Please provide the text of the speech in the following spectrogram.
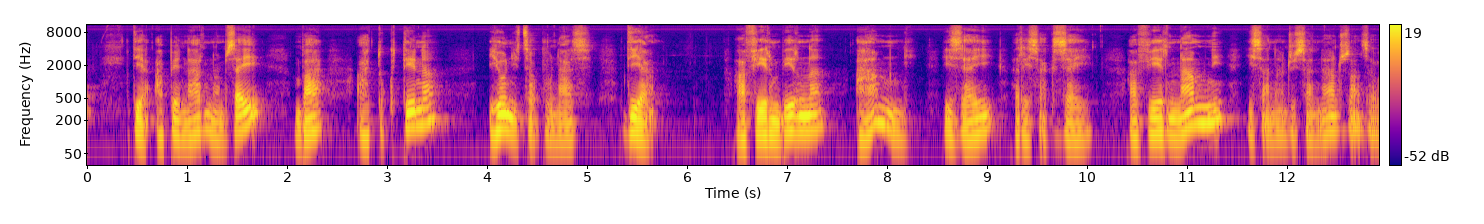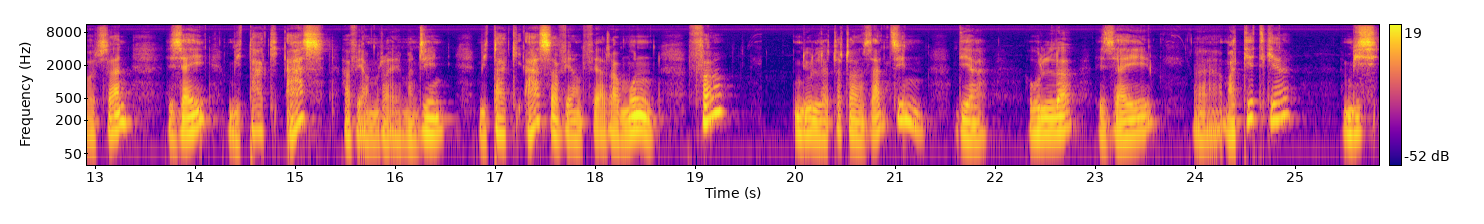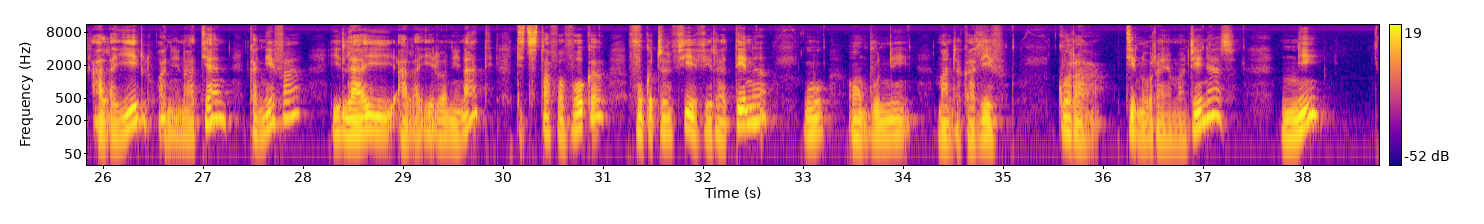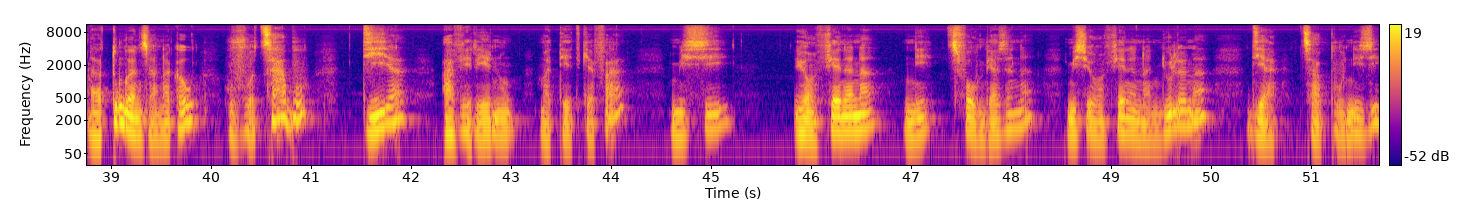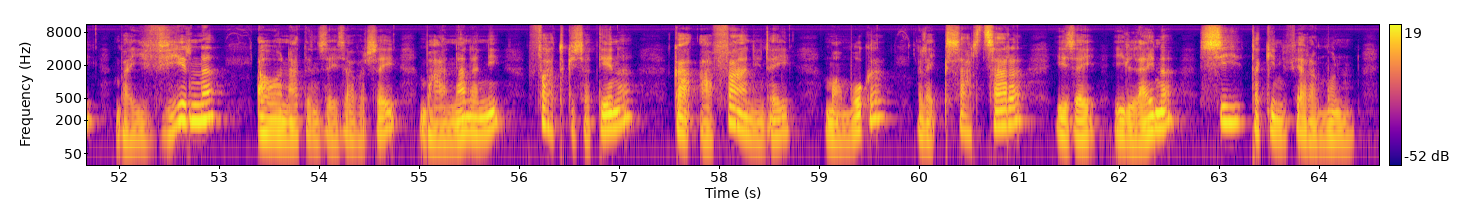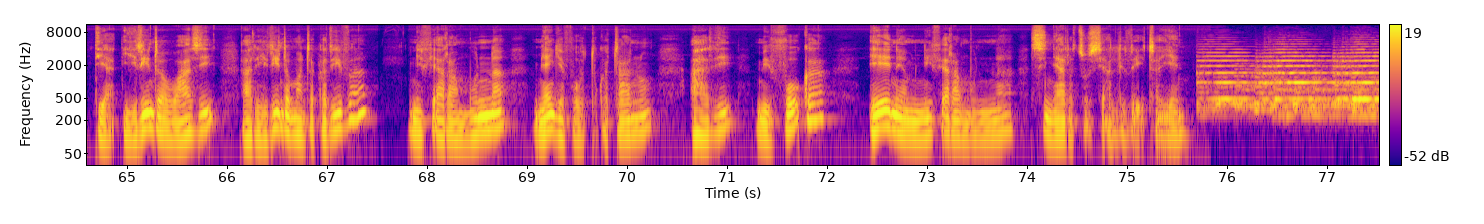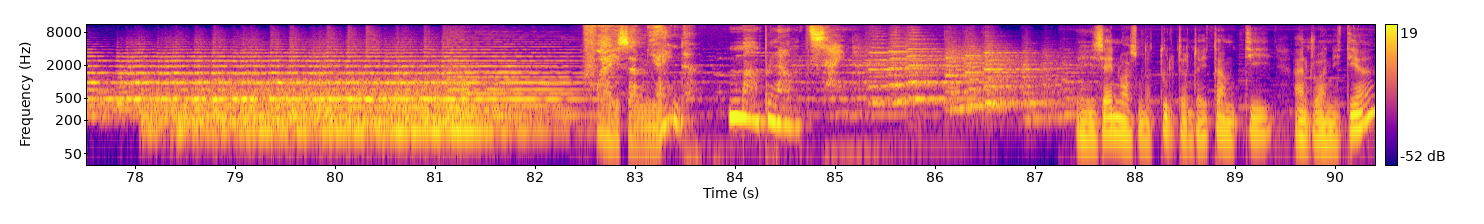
dia ampianarina amin'izay mba hahatoky tena eo ny hitsaboana azy dia Averimberina aminy izay resaka izay. Averina aminy isan'andro isan'andro izany zavatra izany izay mitaky asa avy amin'ny ray aman-dreny, mitaky asa avy amin'ny fiarahamonina fa ny olona tratran'izany tsinona dia olona izay matetika Misy alahelo any anaty any kanefa ilay alahelo any anaty dia tsy tafavoaka vokatry ny fiheveran-tena ho ao ambony mandrakariva. Koa raha tianao ray aman-dreny aza ny hahatonga ny zanakao ho voatsabo dia avereno matetika fa misy eo amin'ny fiainana ny tsy fahombiazana misy eo amin'ny fiainana ny olana dia tsaboina izy mba hiverina ao anatin'izay zavatra izay mba hananany fahatokisan-tena ka hahafahany indray mamoaka ilay kisary tsara izay ilaina sy takian'ny fiarahamonina dia irindra ho azy ary irindra mandrakariva ny fiarahamonina miainga voatokantrano ary mivoaka eny amin'ny fiarahamonina sy ny ara-tsosialy rehetra eny. Fahaiza miaina mampilamin-tsaina. Izay no azonatolotra indray tamin'ity androany ity an.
